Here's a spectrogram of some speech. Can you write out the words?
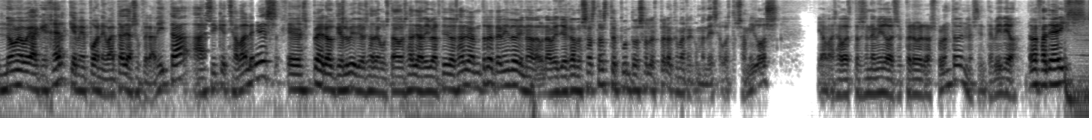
no me voy a quejar que me pone batalla superadita. Así que chavales, espero que el vídeo os haya gustado, os haya divertido, os haya entretenido. Y nada, una vez llegados hasta este punto, solo espero que me recomendéis a vuestros amigos. Y además a vuestros enemigos espero veros pronto en el siguiente vídeo. ¡No me falléis!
